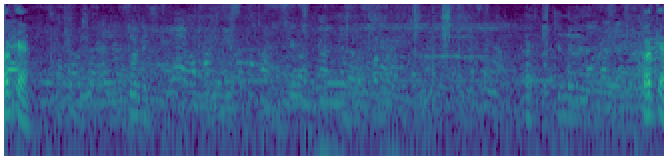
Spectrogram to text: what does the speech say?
ఓకే ఓకే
